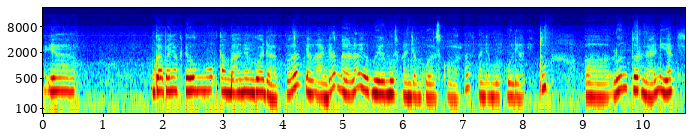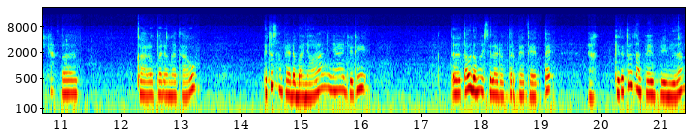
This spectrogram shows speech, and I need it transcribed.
ya gak banyak ilmu tambahan yang gue dapet. Yang ada malah ilmu-ilmu sepanjang gue sekolah sepanjang gue kuliah itu uh, luntur. Nah ini ya uh, kalau pada nggak tahu itu sampai ada banyolannya. Jadi uh, tahu dong istilah dokter PTT kita tuh sampai bilang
